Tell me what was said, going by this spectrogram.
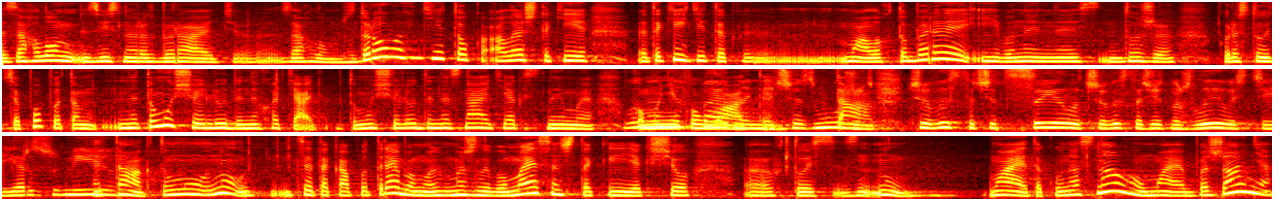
Загалом, звісно, розбирають загалом здорових діток, але ж такі, таких діток мало хто бере, і вони не дуже користуються попитом. Не тому, що люди не хочуть, тому що люди не знають, як з ними Вони комунікувати. не впевнені, чи зможуть, Так. чи вистачить сил, чи вистачить можливості. Я розумію. Так, тому ну це така потреба, мо- можливо, меседж такий, якщо е, хтось ну, має таку наснагу, має бажання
